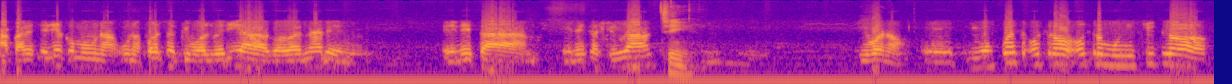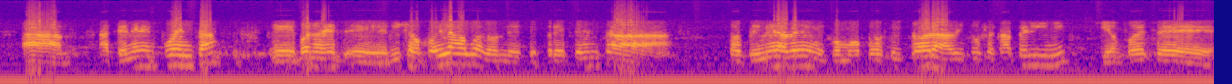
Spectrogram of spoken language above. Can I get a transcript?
aparecería como una, una fuerza que volvería a gobernar en, en esa en esa ciudad. Sí. Y bueno, eh, y después otro otro municipio a, a tener en cuenta, eh, bueno, es eh, Villa Ojo de Agua, donde se presenta por primera vez como opositora a Vittorio Capellini, quien fuese,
